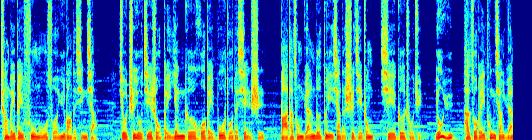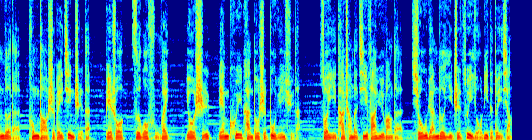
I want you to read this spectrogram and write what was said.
成为被父母所欲望的形象，就只有接受被阉割或被剥夺的现实，把它从元乐对象的世界中切割出去。由于它作为通向元乐的通道是被禁止的，别说自我抚慰，有时连窥看都是不允许的。所以，它成了激发欲望的求元乐意志最有力的对象，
